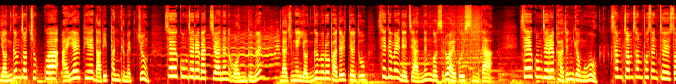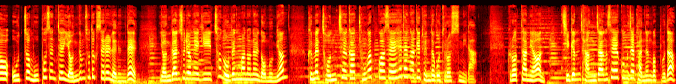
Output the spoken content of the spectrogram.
연금저축과 IRP에 납입한 금액 중 세액공제를 받지 않은 원금은 나중에 연금으로 받을 때도 세금을 내지 않는 것으로 알고 있습니다. 세액공제를 받은 경우 3.3%에서 5.5%의 연금소득세를 내는데 연간 수령액이 1,500만 원을 넘으면 금액 전체가 종합과세에 해당하게 된다고 들었습니다. 그렇다면 지금 당장 세액공제 받는 것보다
